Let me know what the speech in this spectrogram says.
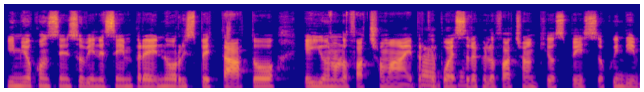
il mio consenso viene sempre non rispettato e io non lo faccio mai, perché certo. può essere che lo faccio anch'io spesso. Quindi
